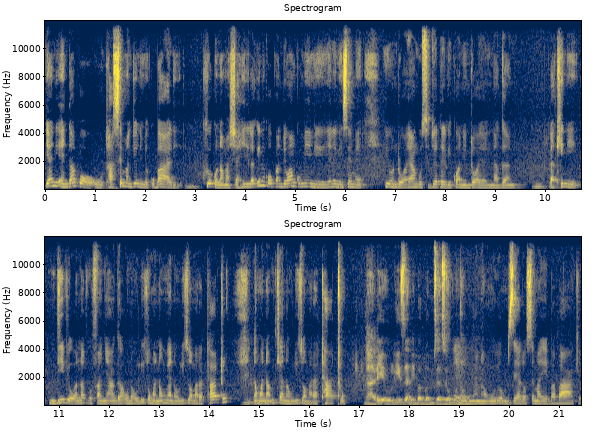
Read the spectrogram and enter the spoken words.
Yaani endapo utasema ndio nimekubali, Mm. kiwa kuna mashahidi, lakini kwa upande wangu mimi, yani niseme hiyo ndoa yangu sijui hata ilikuwa ni ndoa ya aina gani. Mm. lakini ndivyo wanavyofanyaga. Unaulizwa, mwanaume anaulizwa mara tatu na mwanamke anaulizwa mara tatu. Na aliyeuliza ni baba mzazi wa mwanaume. mwanaume. mwana- huyo mzee aliosema yeye baba yake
